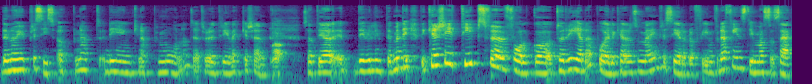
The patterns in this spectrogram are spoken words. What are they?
Den har ju precis öppnat. Det är en knapp månad, jag tror det är tre veckor sedan. Ja. Så att jag, det är väl inte... Men det, det kanske är ett tips för folk att ta reda på, eller kanske som är intresserade av film. För där finns det ju massa så här...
